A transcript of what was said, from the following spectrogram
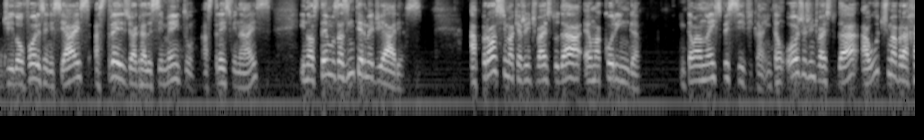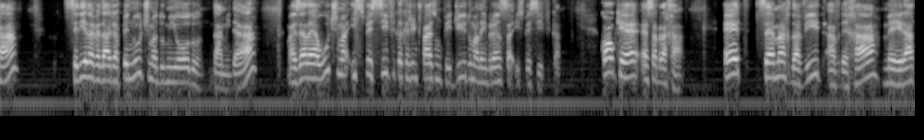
de louvores iniciais, as três de agradecimento, as três finais, e nós temos as intermediárias. A próxima que a gente vai estudar é uma coringa, então ela não é específica. Então hoje a gente vai estudar a última brachá, seria na verdade a penúltima do miolo da Amidá, mas ela é a última específica que a gente faz um pedido, uma lembrança específica. Qual que é essa brachá? Et tzemach David avdecha meirat.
